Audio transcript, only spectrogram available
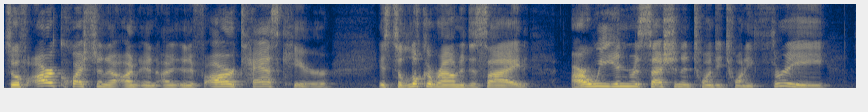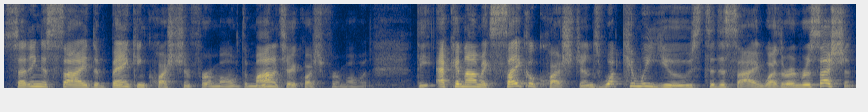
So if our question uh, and if our task here is to look around and decide, are we in recession in 2023? Setting aside the banking question for a moment, the monetary question for a moment, the economic cycle questions, what can we use to decide whether in recession?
